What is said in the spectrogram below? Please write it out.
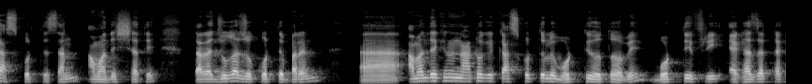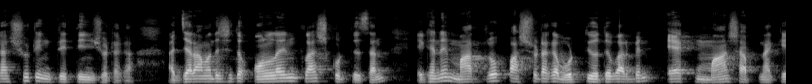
কাজ করতে চান আমাদের সাথে, তারা যোগাযোগ করতে পারেন। আমাদের এখানে নাটকে কাজ করতে হলে ভর্তি হতে হবে। ভর্তি ফ্রি এক হাজার টাকা, শুটিং ফ্রি তিনশো টাকা। আর যারা আমাদের সাথে অনলাইন ক্লাস করতে চান, এখানে মাত্র পাঁচশো টাকা ভর্তি হতে পারবেন। এক মাস আপনাকে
